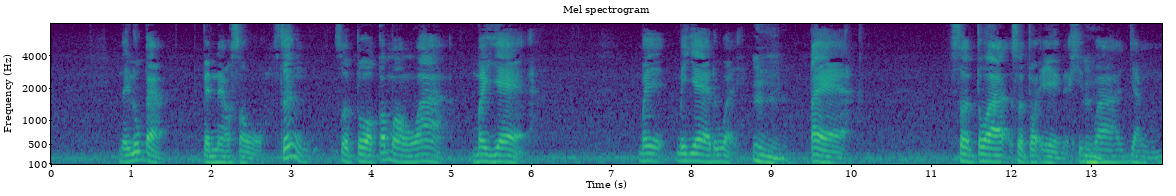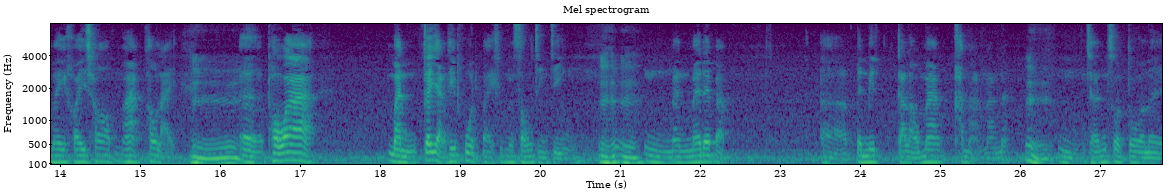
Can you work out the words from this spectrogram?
ๆ ในรูปแบบเป็นแนวโซลซึ่งส่วนตัวก็มองว่าไม่แย่ ไม่ไม่แย่ด้วย อืมแต่ส่วนตัวส่วนตัวเองเนี่ยคิดอืมว่ายังไม่ค่อยชอบมากเท่าไหร่อืมเออเพราะว่า มันก็อย่างที่พูดไปคือมันโซลจริงอืมอืมๆอืมมันไม่ได้แบบเอ่อเป็นมิตรกับเรามากขนาดนั้นนะอืมอืมฉันส่วนตัวเลย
